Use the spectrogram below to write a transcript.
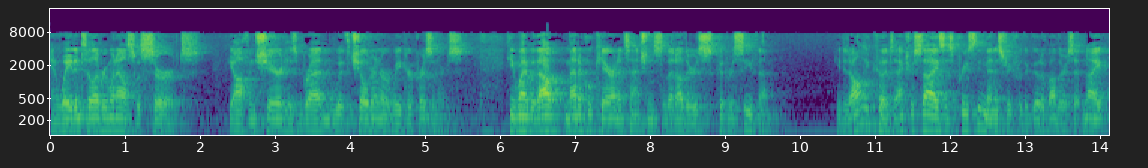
and wait until everyone else was served. He often shared his bread with children or weaker prisoners. He went without medical care and attention so that others could receive them. He did all he could to exercise his priestly ministry for the good of others. At night,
